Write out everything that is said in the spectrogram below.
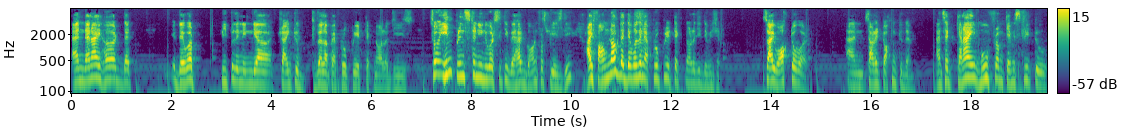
And then I heard that there were people in India trying to develop appropriate technologies. So in Princeton University, where I had gone for PhD, I found out that there was an appropriate technology division. So I walked over and started talking to them and said, Can I move from chemistry to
